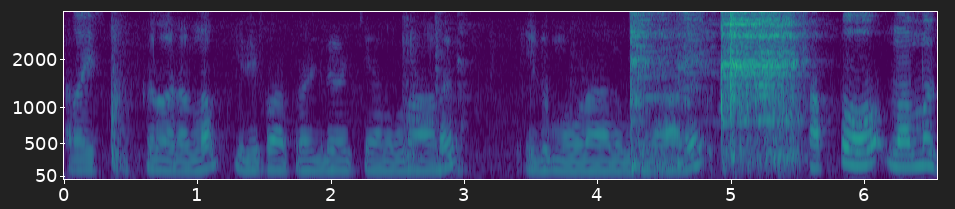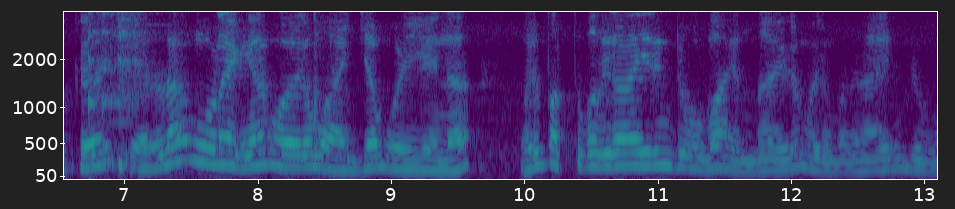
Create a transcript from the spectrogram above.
റൈസ് കുക്കർ ഒരെണ്ണം. ഇത് പാത്രത്തിൽ വയ്ക്കാനുള്ളതാണ് ഇത് മൂടാനുള്ളതാണ് അപ്പോ നമുക്ക് എല്ലാം കൂടെ എങ്ങനെ പോയാലും വാങ്ങിക്കാൻ പോയി കഴിഞ്ഞാൽ ഒരു പത്ത് പതിനായിരം രൂപ എന്തായാലും വരും പതിനായിരം രൂപ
